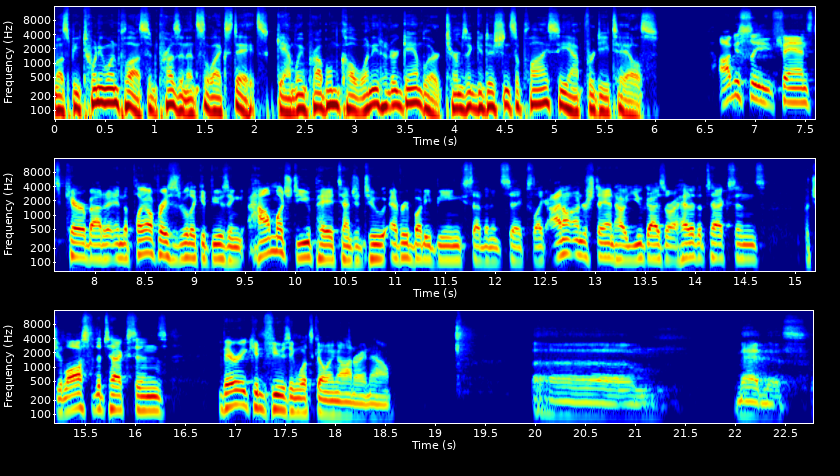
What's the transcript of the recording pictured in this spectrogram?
Must be 21 plus and present in select states. Gambling problem? Call 1 800 GAMBLER. Terms and conditions apply. See app for details. Obviously, fans care about it, and the playoff race is really confusing. How much do you pay attention to everybody being seven and six? Like, I don't understand how you guys are ahead of the Texans, but you lost to the Texans. Very confusing what's going on right now. Um, madness.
